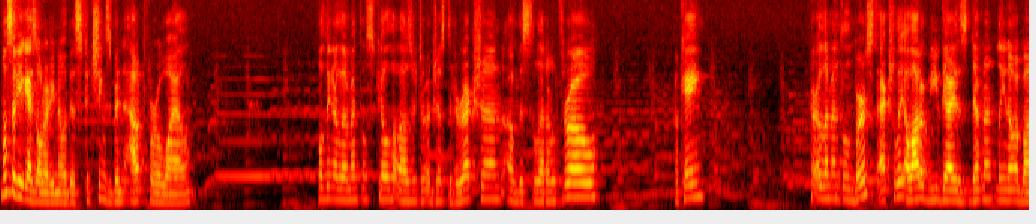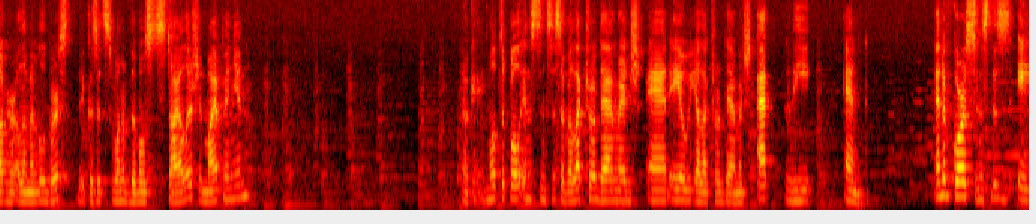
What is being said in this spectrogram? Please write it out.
Most of you guys already know this. Keqing's been out for a while. Holding her elemental skill allows her to adjust the direction of the stiletto throw. Okay. Her elemental burst, actually, a lot of you guys definitely know about her elemental burst because it's one of the most stylish in my opinion. Okay, multiple instances of electro damage and AoE electro damage at the end. And of course, since this is a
